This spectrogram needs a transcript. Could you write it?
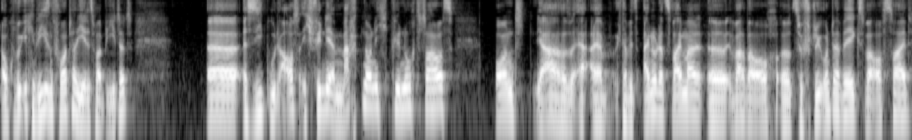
auch wirklich einen riesen Vorteil jedes Mal bietet. Äh, es sieht gut aus. Ich finde, er macht noch nicht genug draus. Und ja, also er, er, ich glaube jetzt ein oder zweimal äh, war er auch äh, zu früh unterwegs, war Offside.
